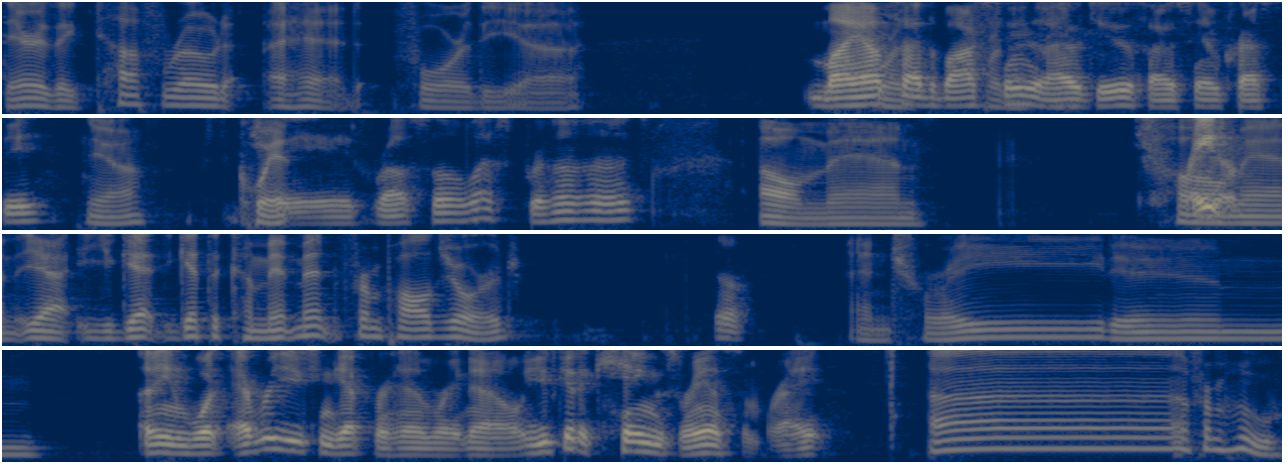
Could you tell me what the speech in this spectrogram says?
there is a tough road ahead for the uh, My outside the box thing that I would do if I was Sam Presti, yeah quit. trade Russell Westbrook. Oh man, Trade oh him. man, yeah. You get get the commitment from Paul George, Yeah. and trade him. I mean, whatever you can get for him right now, you'd get a king's ransom, right? Uh, from who?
